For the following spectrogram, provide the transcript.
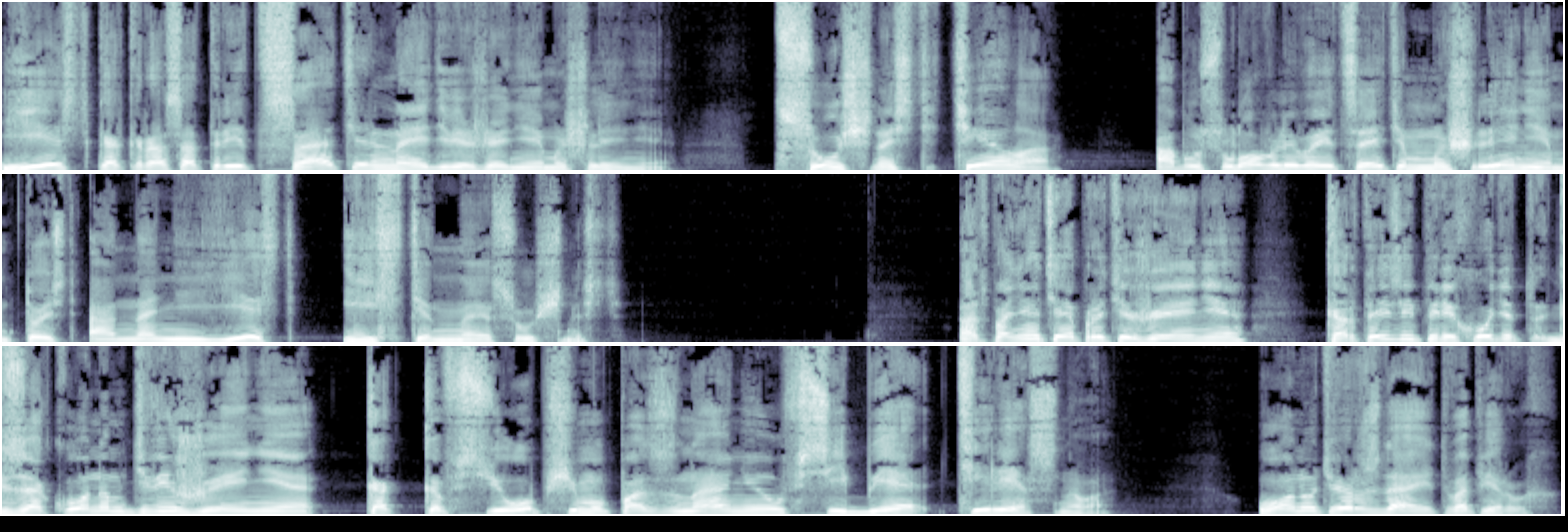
есть как раз отрицательное движение мышления. Сущность тела обусловливается этим мышлением, то есть она не есть истинная сущность. От понятия протяжения Кортезий переходит к законам движения, как ко всеобщему познанию в себе телесного. Он утверждает, во-первых,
